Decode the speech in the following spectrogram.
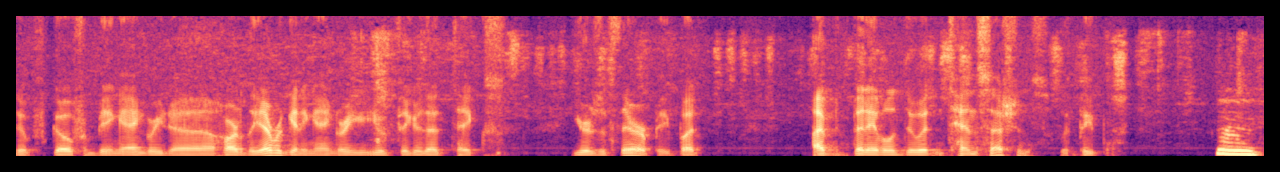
to, to go from being angry to hardly ever getting angry, you figure that takes years of therapy. But I've been able to do it in 10 sessions with people. Mm.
